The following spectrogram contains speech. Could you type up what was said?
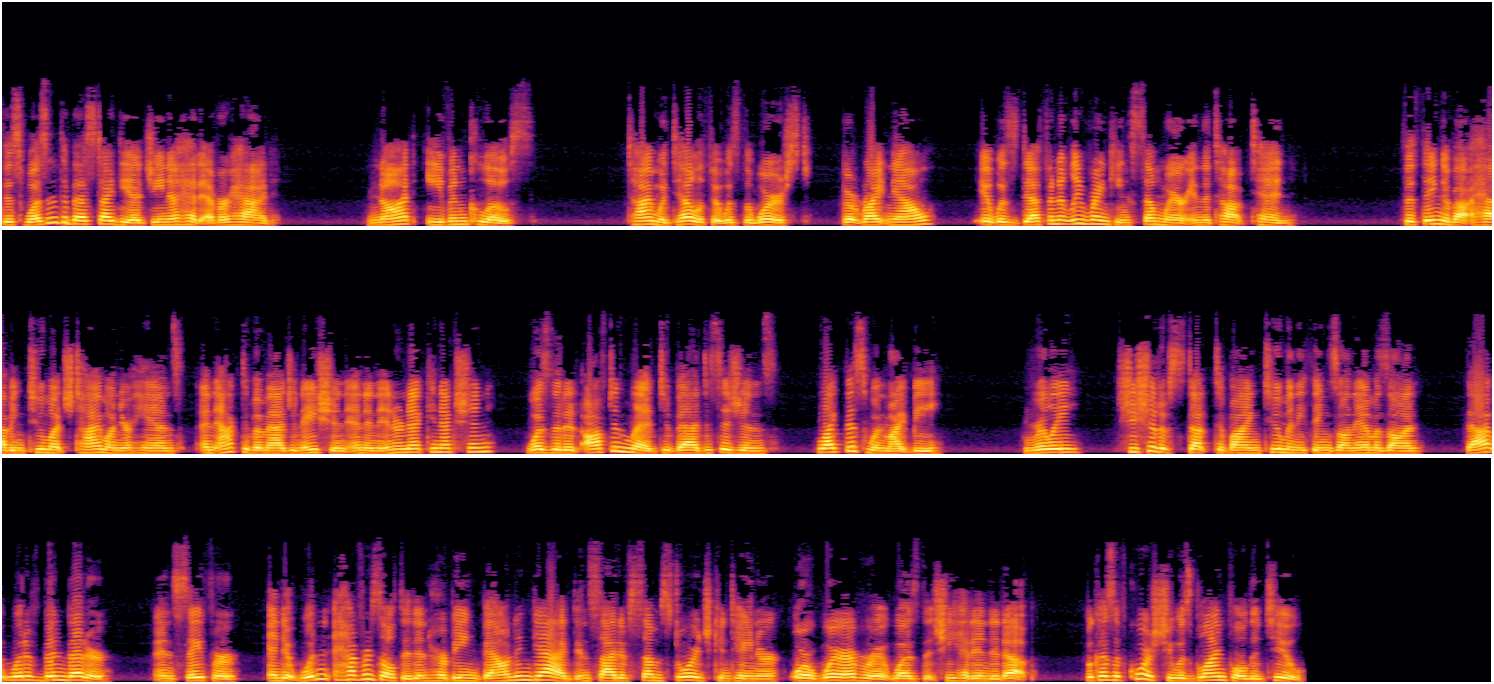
This wasn't the best idea Gina had ever had. Not even close. Time would tell if it was the worst, but right now it was definitely ranking somewhere in the top ten. The thing about having too much time on your hands, an active imagination, and an internet connection was that it often led to bad decisions, like this one might be. Really, she should have stuck to buying too many things on Amazon. That would have been better and safer, and it wouldn't have resulted in her being bound and gagged inside of some storage container or wherever it was that she had ended up. Because of course she was blindfolded too.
